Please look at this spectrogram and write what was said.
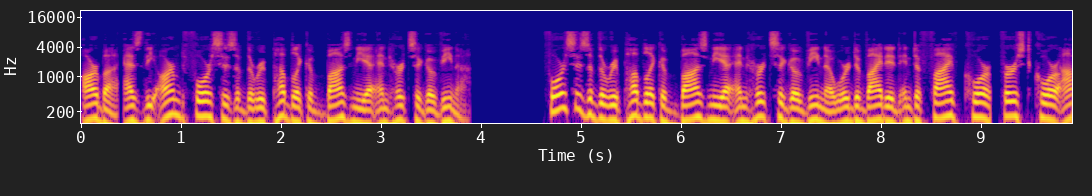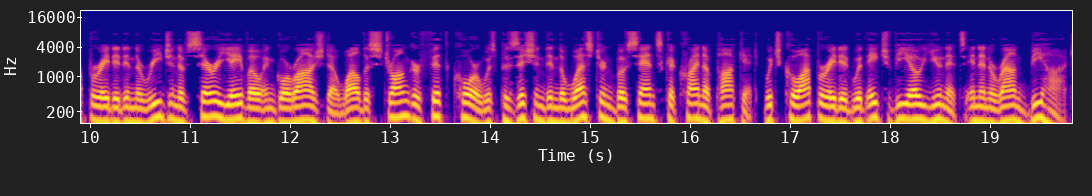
ARBA as the armed forces of the Republic of Bosnia and Herzegovina. Forces of the Republic of Bosnia and Herzegovina were divided into five corps. First Corps operated in the region of Sarajevo and Goražde while the stronger Fifth Corps was positioned in the western Bosanska Krajina pocket, which cooperated with HVO units in and around Bihać.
